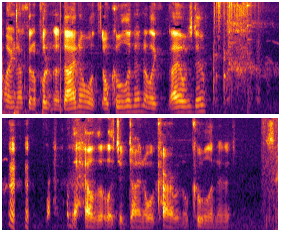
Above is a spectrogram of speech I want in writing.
Oh, you're not going to put it in a dyno with no coolant in it like I always do? How the hell does it let you dyno a car with no coolant in it? Say...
